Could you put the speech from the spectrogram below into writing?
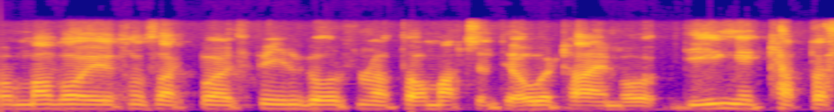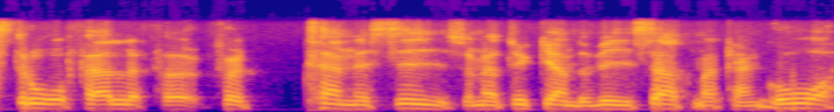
och man var ju som sagt bara ett field goal från att ta matchen till overtime. Och det är ingen katastrof heller för, för Tennessee som jag tycker ändå visar att man kan gå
